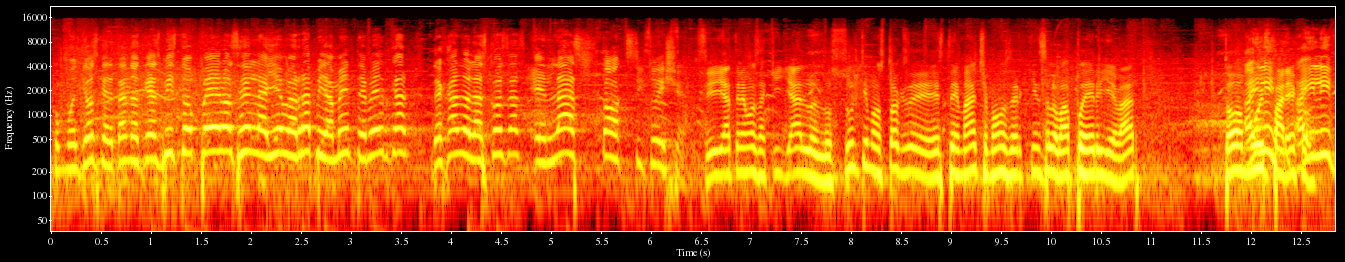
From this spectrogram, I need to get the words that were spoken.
como el dios queretano que es visto, pero se la lleva rápidamente Bedgar, dejando las cosas en la stock situation. Sí, ya tenemos aquí ya los, los últimos talks de este match. Vamos a ver quién se lo va a poder llevar. Todo Ahí muy Liv, parejo. Ahí Liv,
